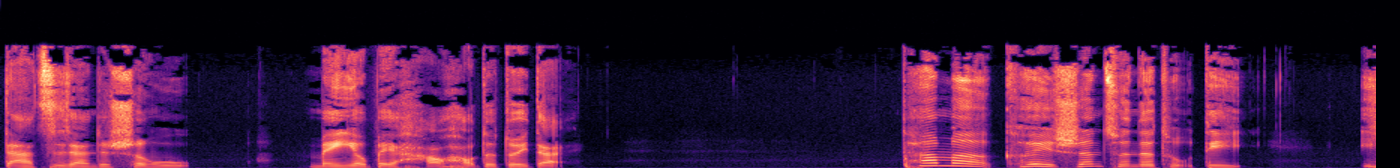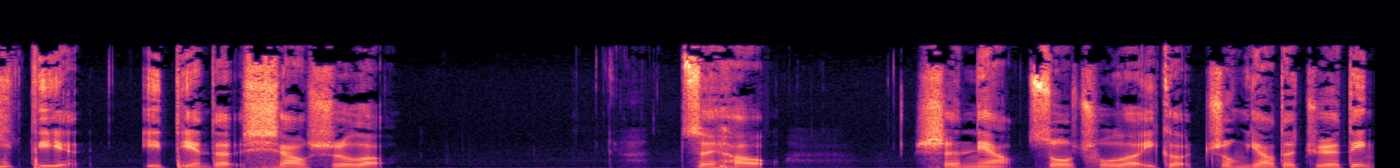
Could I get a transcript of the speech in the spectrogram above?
大自然的生物没有被好好的对待。他们可以生存的土地，一点一点的消失了。最后，神鸟做出了一个重要的决定，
